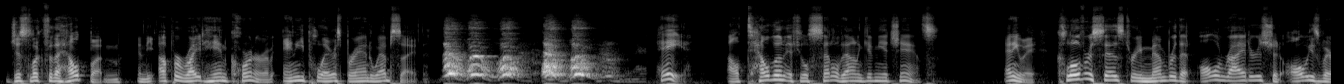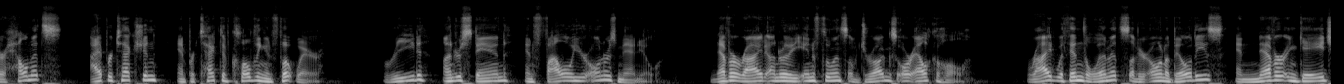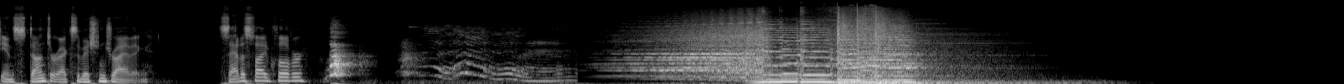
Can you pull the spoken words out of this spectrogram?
Just look for the Help button in the upper right hand corner of any Polaris brand website. Hey, I'll tell them if you'll settle down and give me a chance. Anyway, Clover says to remember that all riders should always wear helmets, eye protection, and protective clothing and footwear. Read, understand, and follow your owner's manual. Never ride under the influence of drugs or alcohol. Ride within the limits of your own abilities and never engage in stunt or exhibition driving. Satisfied, Clover?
